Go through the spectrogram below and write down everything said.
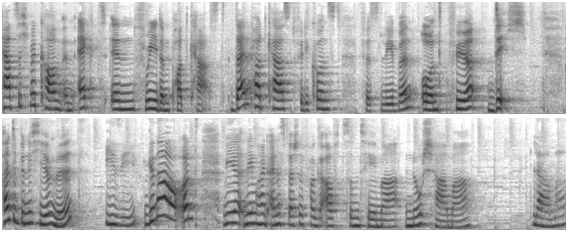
herzlich willkommen im Act in Freedom Podcast. Dein Podcast für die Kunst, fürs Leben und für dich. Heute bin ich hier mit Easy. Genau, und wir nehmen heute eine Special-Folge auf zum Thema No Shama. Lama.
